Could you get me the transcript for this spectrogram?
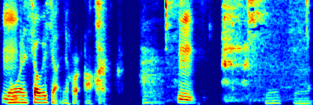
等我稍微想一会儿啊。嗯，抉择。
